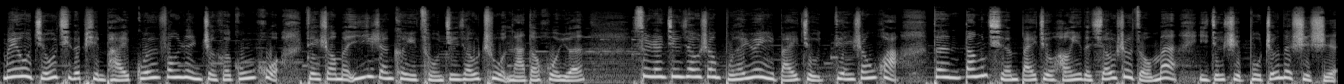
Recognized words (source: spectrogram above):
没有酒企的品牌官方认证和供货，电商们依然可以从经销处拿到货源。虽然经销商不太愿意白酒电商化，但当前白酒行业的销售走慢已经是不争的事实。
